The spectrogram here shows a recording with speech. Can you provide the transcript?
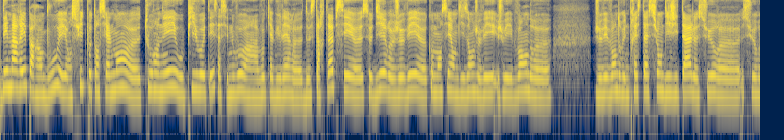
démarrer par un bout et ensuite potentiellement euh, tourner ou pivoter. Ça, c'est nouveau, un vocabulaire euh, de start-up. C'est se dire, je vais commencer en me disant, je vais, je vais vendre je vais vendre une prestation digitale sur, euh, sur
